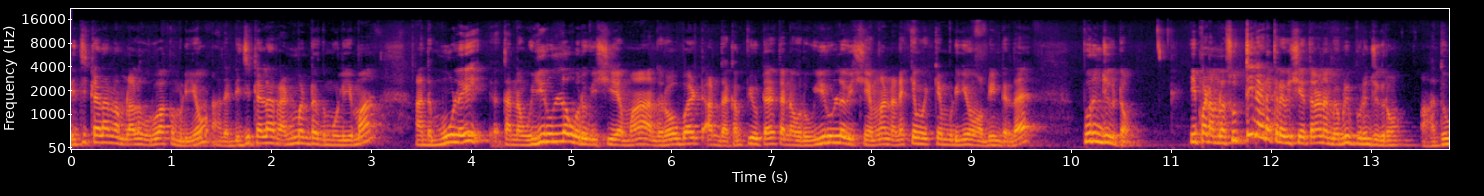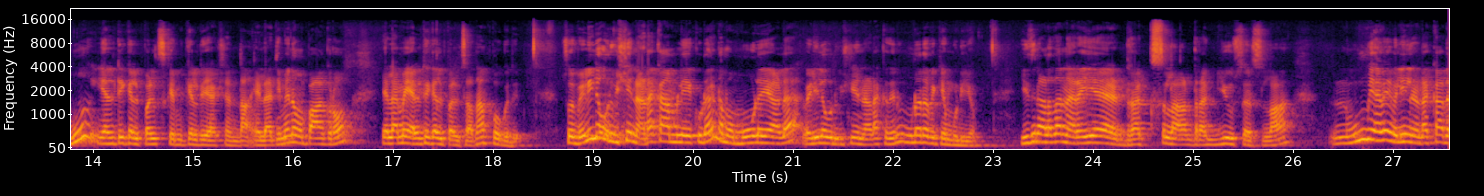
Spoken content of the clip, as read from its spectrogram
டிஜிட்டலாக நம்மளால் உருவாக்க முடியும். அதை டிஜிட்டலாக ரன் பண்ணுறது மூலியமாக அந்த மூளை தன்னை உயிருள்ள ஒரு விஷயமா அந்த ரோபோட் அந்த கம்ப்யூட்டர் தன்னை ஒரு உயிருள்ள விஷயமா நினைக்க வைக்க முடியும் அப்படின்றத புரிஞ்சுக்கிட்டோம். இப்போ நம்மளை சுற்றி நடக்கிற விஷயத்தெல்லாம் நம்ம எப்படி புரிஞ்சுக்கிறோம்? அதுவும் எலக்ட்ரிக்கல் பல்ஸ் கெமிக்கல் ரியாக்ஷன் தான். எல்லாத்தையுமே நம்ம பார்க்குறோம். எல்லாமே எலக்ட்ரிக்கல் பல்ஸாக தான் போகுது. ஸோ வெளியில் ஒரு விஷயம் நடக்காமலே கூட நம்ம மூளையால் வெளியில் ஒரு விஷயம் நடக்குதுன்னு உணர வைக்க முடியும். இதனால தான் நிறைய ட்ரக்ஸ்லாம் ட்ரக் யூசர்ஸ்லாம் உண்மையாகவே வெளியில் நடக்காத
